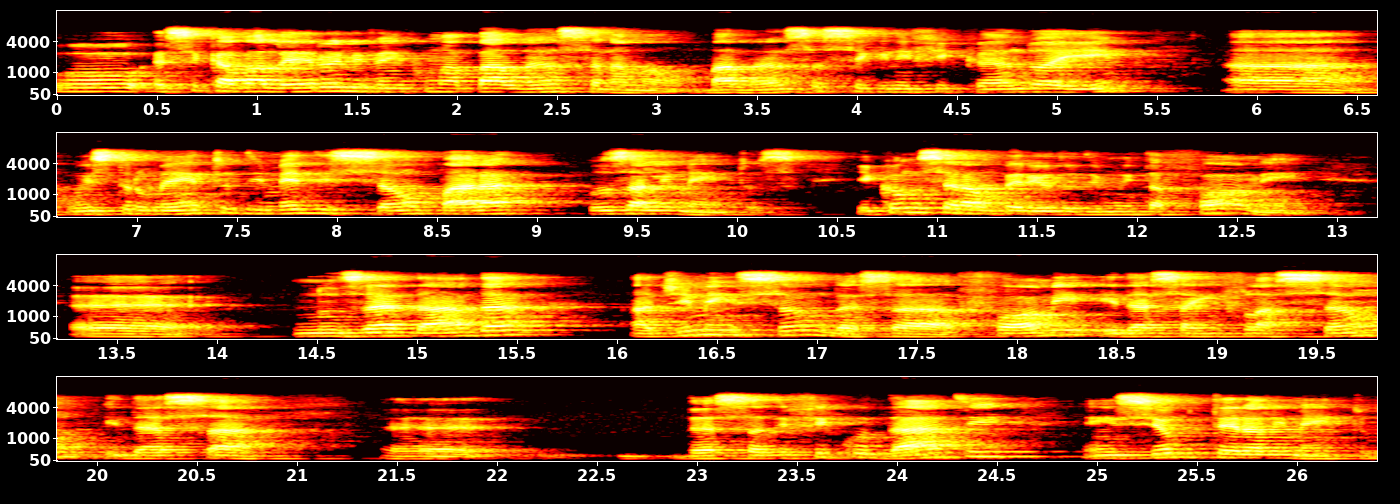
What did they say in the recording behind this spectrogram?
O, esse cavaleiro ele vem com uma balança na mão, balança significando aí ah, o instrumento de medição para os alimentos. E como será um período de muita fome, é, nos é dada a dimensão dessa fome e dessa inflação e dessa é, dessa dificuldade em se obter alimento.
